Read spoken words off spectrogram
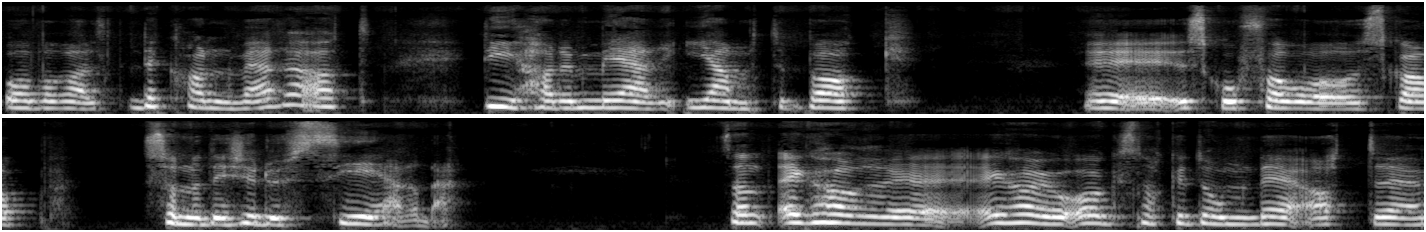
overalt. Det kan være at de hadde mer gjemt bak eh, skuffer og skap, sånn at ikke du ser det. Sånn, jeg, har, eh, jeg har jo òg snakket om det at eh,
